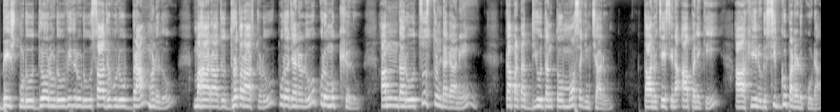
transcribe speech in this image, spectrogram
భీష్ముడు ద్రోణుడు విదురుడు సాధువులు బ్రాహ్మణులు మహారాజు ధృతరాష్ట్రుడు పురజనులు కురుముఖ్యులు అందరూ చూస్తుండగానే కపట ద్యూతంతో మోసగించారు. తాను చేసిన ఆ పనికి ఆ హీనుడు సిగ్గుపడడు కూడా.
